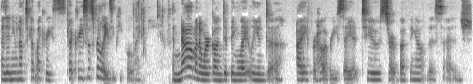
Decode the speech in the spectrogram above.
I didn't even have to cut my crease. Cut creases for lazy people like me. And now I'm going to work on dipping lightly into IFE or however you say it to start buffing out this edge.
